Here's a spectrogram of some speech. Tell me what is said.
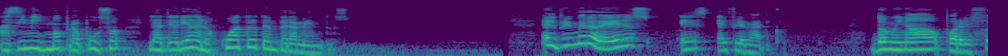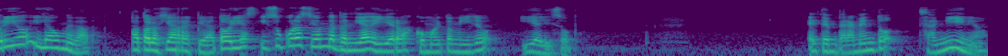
Asimismo, propuso la teoría de los cuatro temperamentos. El primero de ellos es el flemático dominado por el frío y la humedad, patologías respiratorias y su curación dependía de hierbas como el tomillo y el hisopo. El temperamento sanguíneo,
